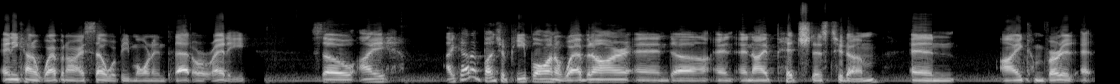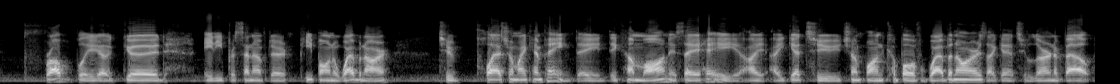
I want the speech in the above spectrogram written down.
Any kind of webinar I sell would be more than that already. So I I got a bunch of people on a webinar and uh, and and I pitched this to them and I converted at probably a good eighty percent of the people on the webinar to pledge on my campaign. They they come on, they say, hey, I, I get to jump on a couple of webinars. I get to learn about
